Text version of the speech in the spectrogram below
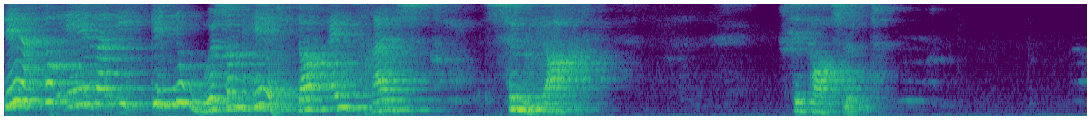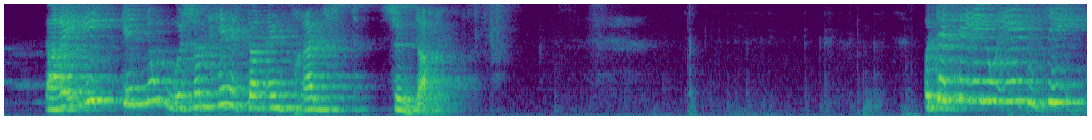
Derfor er det ikke noe som heter en frelst synder. Sitat slutt. Det er ikke noe som heter en frelst synder. Og dette er jo egentlig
